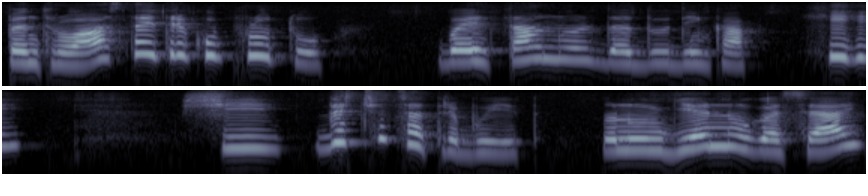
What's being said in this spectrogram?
pentru asta ai trecut prutul. Băietanul dădu din cap. Hihi. Și de ce ți-a trebuit? În unghen nu găseai?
